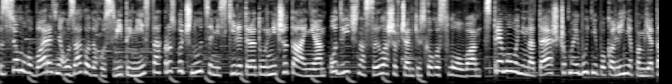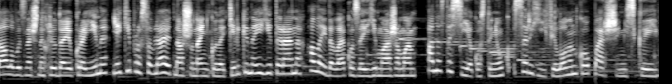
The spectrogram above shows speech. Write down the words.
З 7 березня у закладах освіти міста розпочнуться міські літературні читання, одвічна сила шевченківського слова, спрямовані на те, щоб майбутнє покоління пам'ятало визначних людей України, які прославляють нашу неньку не тільки на її теренах, але й далеко за її межами. Анастасія Костенюк, Сергій Філоненко, перший міський.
